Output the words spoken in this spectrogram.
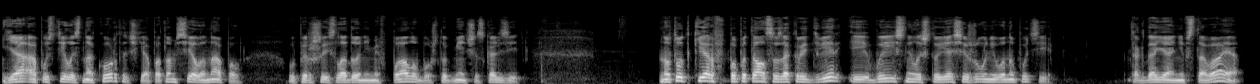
Я опустилась на корточки, а потом села на пол, упершись ладонями в палубу, чтобы меньше скользить. Но тут Керф попытался закрыть дверь, и выяснилось, что я сижу у него на пути. Тогда я, не вставая,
